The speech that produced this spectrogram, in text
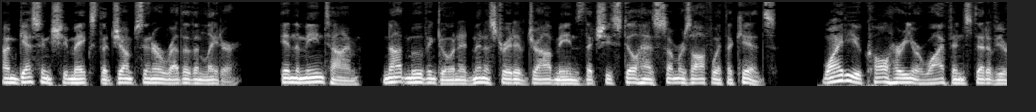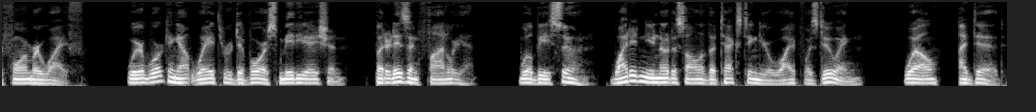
I'm guessing she makes the jump sooner rather than later. In the meantime, not moving to an administrative job means that she still has summers off with the kids. Why do you call her your wife instead of your former wife? We're working out way through divorce mediation, but it isn't final yet. Will be soon. Why didn't you notice all of the texting your wife was doing? Well, I did.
